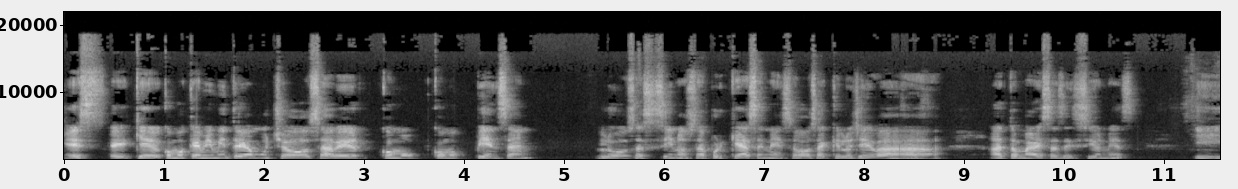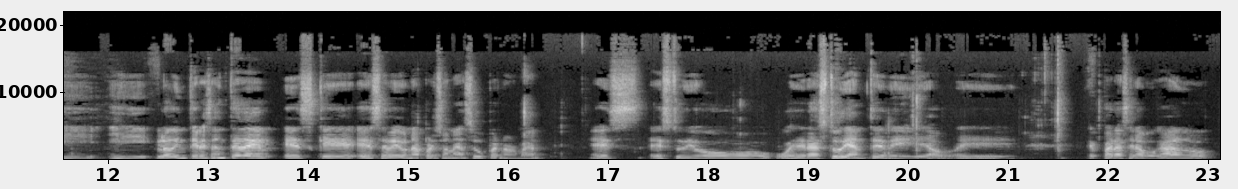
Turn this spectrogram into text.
es eh, que como que a mí me intriga mucho saber cómo, cómo piensan los asesinos, o sea, por qué hacen eso, o sea, qué los lleva a, a tomar esas decisiones. Y, y lo interesante de él es que eh, se ve una persona súper normal. Es, estudió o era estudiante de, eh, para ser abogado,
